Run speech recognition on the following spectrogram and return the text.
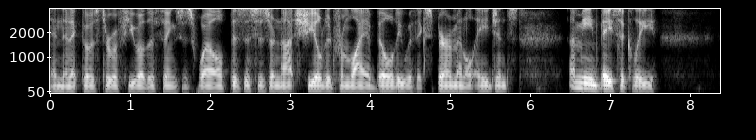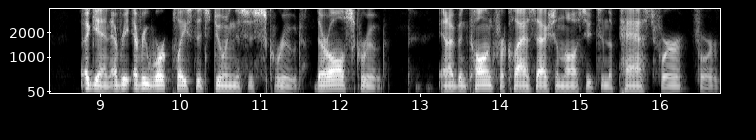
And then it goes through a few other things as well. Businesses are not shielded from liability with experimental agents. I mean, basically, again, every every workplace that's doing this is screwed. They're all screwed. And I've been calling for class action lawsuits in the past for, for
